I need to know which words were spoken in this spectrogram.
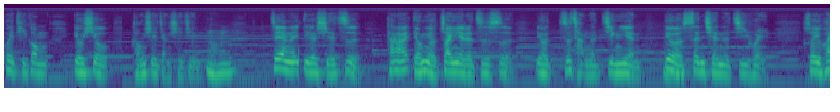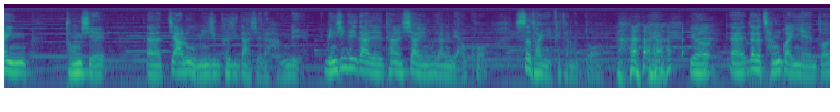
会提供优秀同学奖学金。嗯这样的一个学制，他拥有专业的知识，有职场的经验，又有升迁的机会，所以欢迎同学呃加入明星科技大学的行列。明星科技大学它的校园非常的辽阔。社团也非常的多，有呃那个场馆也很多，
